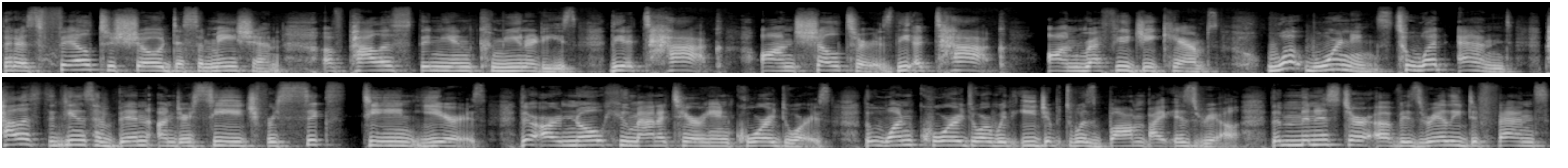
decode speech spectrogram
that has failed to show decimation of Palestinian communities, the attack on shelters, the attack on refugee camps. What warnings? To what end? Palestinians have been under siege for 16 years. There are no humanitarian corridors. The one corridor with Egypt was bombed by Israel. The minister of Israeli defense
